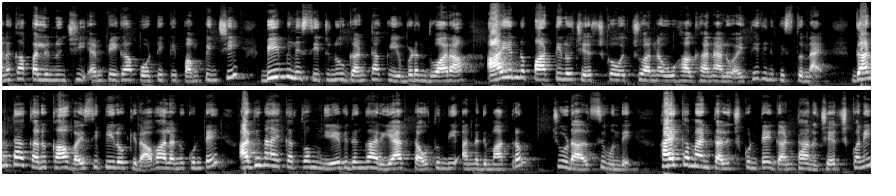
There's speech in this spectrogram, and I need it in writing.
అనకాపల్లి నుంచి ఎంపీగా పోటీకి పంపించి భీమిలి సీటును గంటాకు ఇవ్వడం ద్వారా ఆయన్ను పార్టీలో చేర్చుకోవచ్చు అన్న ఊహాగానాలు అయితే వినిపిస్తున్నాయి. గంటా కనుక వైసీపీలోకి రావాలనుకుంటే అధినాయకత్వం ఏ విధంగా రియాక్ట్ అవుతుంది అన్నది మాత్రం చూడాల్సి ఉంది. హైకమాండ్ తలుచుకుంటే గంటాను చేర్చుకొని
